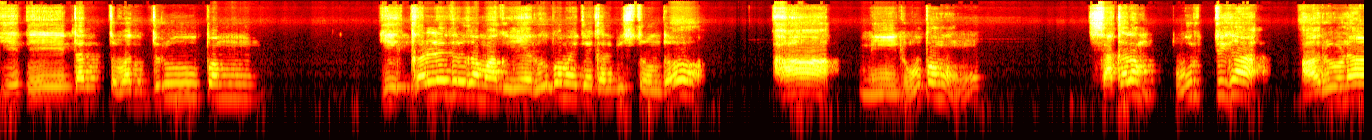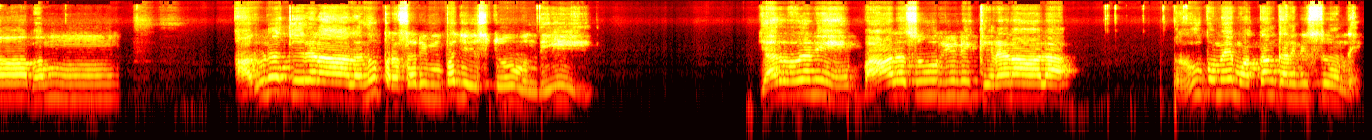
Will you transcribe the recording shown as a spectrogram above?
ఏదే తత్వద్రూపం. ఈ కళ్ళెదురుగా మాకు ఏ రూపం అయితే కనిపిస్తుందో ఆ నీ రూపము సకలం పూర్తిగా అరుణాభం. అరుణ కిరణాలను ప్రసరింపజేస్తూ ఉంది. ఎర్రని బాలసూర్యుని కిరణాల రూపమే మొత్తం కనిపిస్తూ ఉంది.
